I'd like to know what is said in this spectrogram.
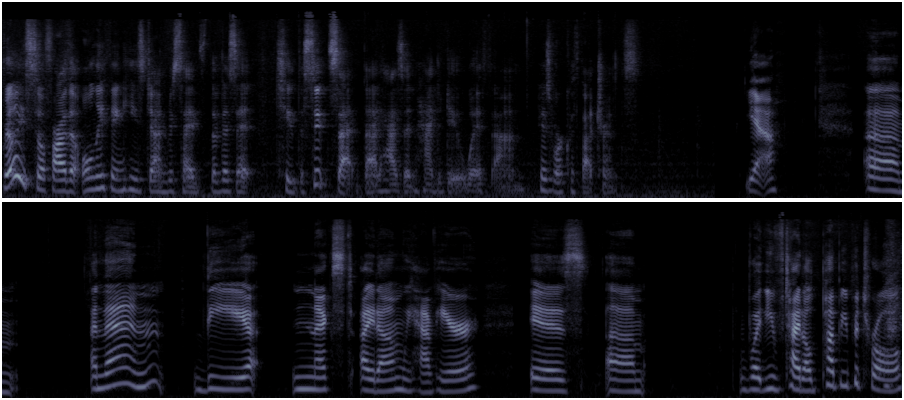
really so far, the only thing he's done besides the visit to the Suits set that hasn't had to do with um, his work with veterans. Yeah. Um, and then the next item we have here is um, what you've titled Puppy Patrol.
